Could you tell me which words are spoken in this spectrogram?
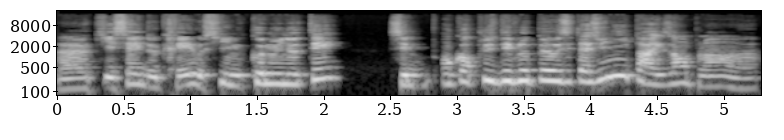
euh, qui essayent de créer aussi une communauté. C'est encore plus développé aux États-Unis, par exemple, hein,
